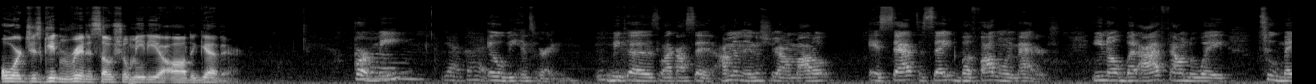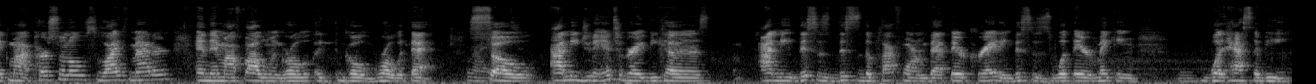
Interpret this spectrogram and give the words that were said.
or just getting rid of social media altogether? For me, Um, yeah, go ahead. it will be integrating Mhm. because, like I said, I'm in the industry. I'm a model. It's sad to say, but following matters. You know, but I found a way to make my personal life matter, and then my following grow go grow with that. Right. So I need you to integrate because I need this is this is the platform that they're creating. This is what they're making. What has to be.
